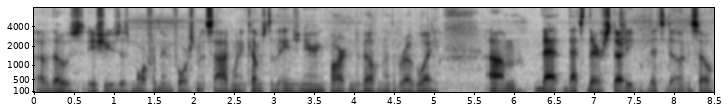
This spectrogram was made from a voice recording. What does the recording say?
of those issues is more from the enforcement side when it comes to the engineering part and development of the roadway. Um, that that's their study that's done. So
